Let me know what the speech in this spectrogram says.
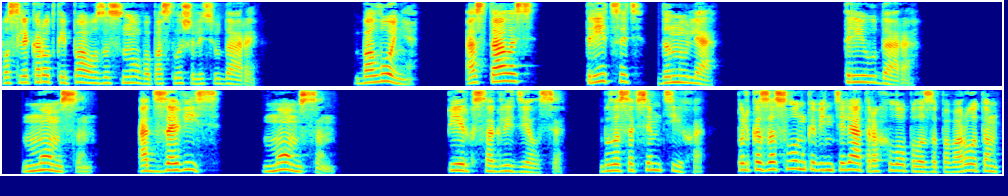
После короткой паузы снова послышались удары. Болоне. Осталось тридцать до нуля. Три удара. Момсон. Отзовись. Момсон. Пиркс огляделся. Было совсем тихо. Только заслонка вентилятора хлопала за поворотом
